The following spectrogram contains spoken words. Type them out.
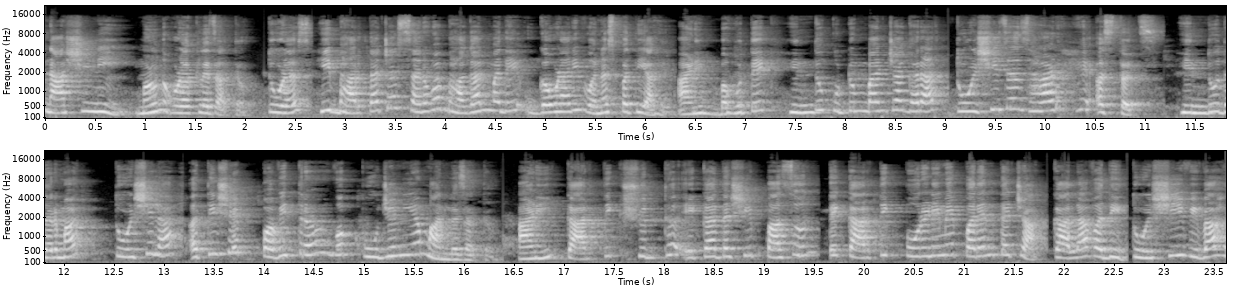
नाशिनी म्हणून ओळखलं जातं. तुळस ही भारताच्या सर्व भागांमध्ये उगवणारी वनस्पती आहे आणि बहुतेक हिंदू कुटुंबांच्या घरात तुळशीचं झाड हे असतंच. हिंदू धर्मात तुळशीला अतिशय पवित्र व पूजनीय मानलं जातं. आणि कार्तिक शुद्ध एकादशी पासून ते कार्तिक पौर्णिमेपर्यंतच्या कालावधीत तुळशी विवाह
